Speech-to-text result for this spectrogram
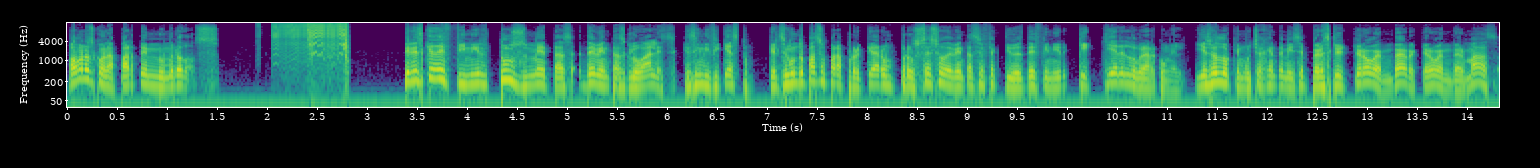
Vámonos con la parte número dos. Tienes que definir tus metas de ventas globales. ¿Qué significa esto? Que el segundo paso para poder crear un proceso de ventas efectivo es definir qué quieres lograr con él. Y eso es lo que mucha gente me dice, pero es que quiero vender, quiero vender más.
